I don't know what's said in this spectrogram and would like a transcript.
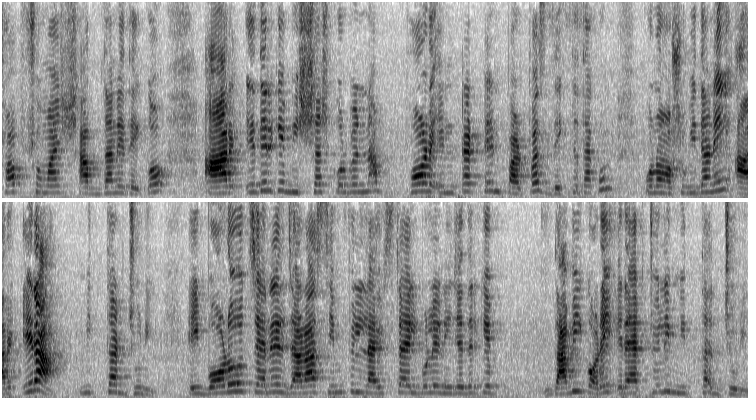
সব সময় সাবধানে থেকো। আর এদেরকে বিশ্বাস করবেন না ফর এন্টারটেন পারপাস দেখতে থাকুন, কোনো অসুবিধা নেই। আর এরা মিথ্যার ঝুড়ি। এই বড় চ্যানেল যারা সিম্পল লাইফস্টাইল বলে নিজেদেরকে দাবি করে, এরা অ্যাকচুয়ালি মিথ্যার জুরি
